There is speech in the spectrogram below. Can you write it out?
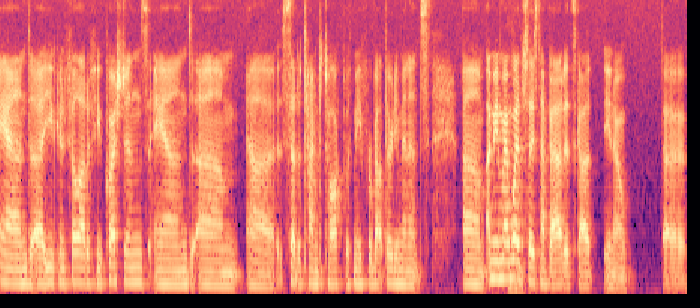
and uh, you can fill out a few questions and um, uh, set a time to talk with me for about 30 minutes. Um, I mean, my mm-hmm. website's not bad. It's got you know uh,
